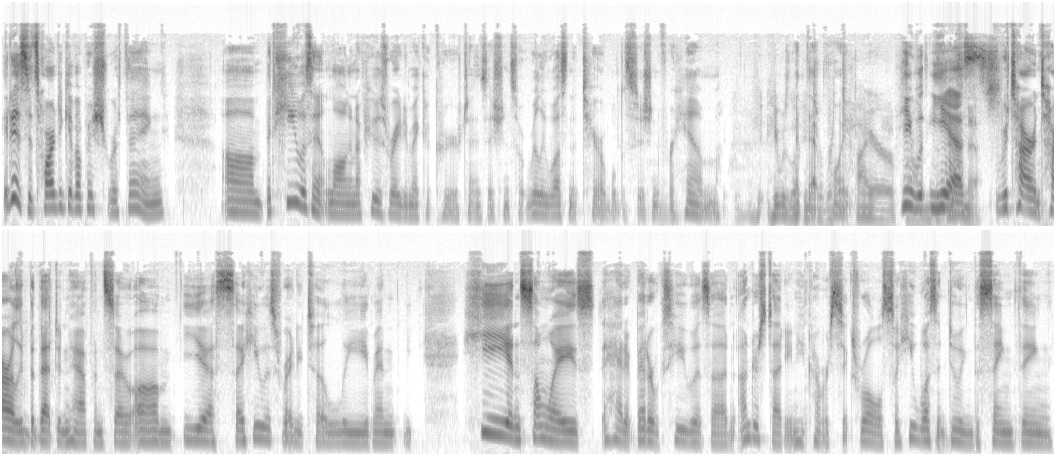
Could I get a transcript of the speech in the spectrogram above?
it is, it's hard to give up a sure thing. Um, but he was in it long enough. He was ready to make a career transition, so it really wasn't a terrible decision for him. He, he was looking that to point. retire. He was the yes, business. retire entirely, but that didn't happen. So um, yes, so he was ready to leave, and he, in some ways, had it better because he was an understudy and he covered six roles, so he wasn't doing the same thing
